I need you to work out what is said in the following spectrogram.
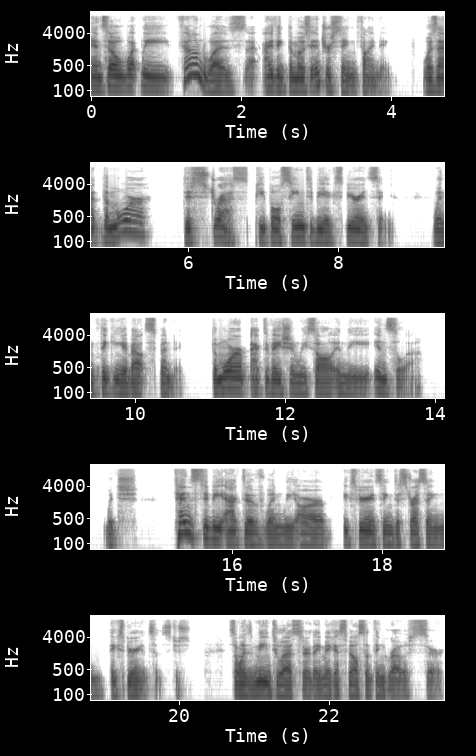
And so what we found was, I think the most interesting finding was that the more distress people seem to be experiencing when thinking about spending, the more activation we saw in the insula, which tends to be active when we are experiencing distressing experiences. Just someone's mean to us, or they make us smell something gross, or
